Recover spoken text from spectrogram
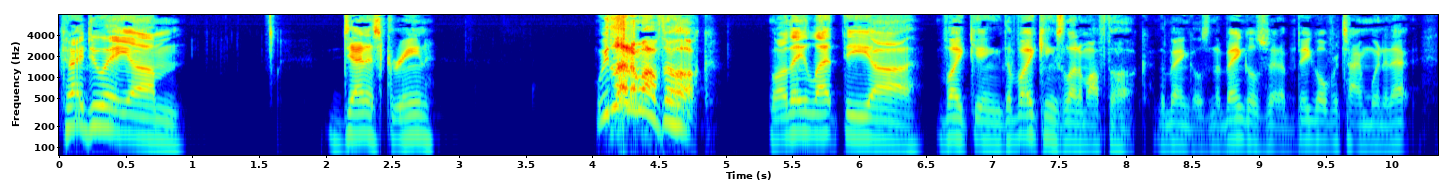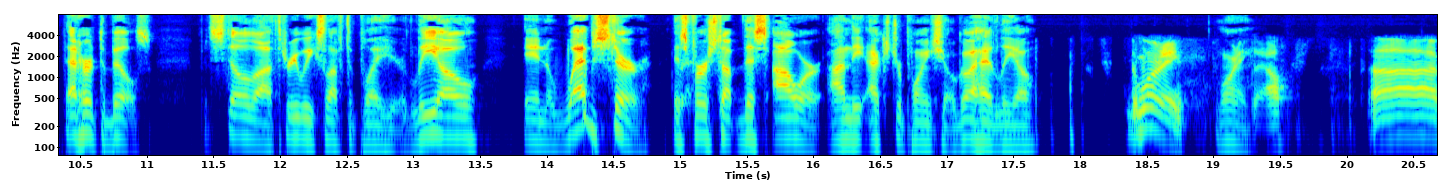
Can I do a um, Dennis Green? We let him off the hook. Well, they let the uh, Viking, the Vikings let him off the hook. The Bengals and the Bengals had a big overtime win, and that that hurt the Bills. But still, uh, three weeks left to play here. Leo in Webster is first up this hour on the Extra Point Show. Go ahead, Leo. Good morning. Good morning. Sal. Uh,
